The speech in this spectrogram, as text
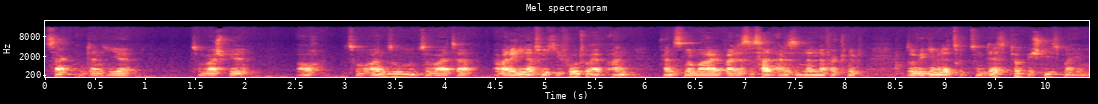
zack, und dann hier zum Beispiel auch zum Ranzoomen und so weiter. Aber da geht natürlich die Foto-App an, ganz normal, weil das ist halt alles ineinander verknüpft. So, wir gehen wieder zurück zum Desktop. Ich schließe mal eben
